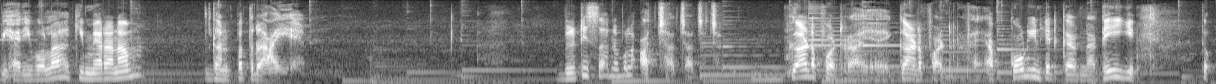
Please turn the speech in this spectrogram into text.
बिहारी बोला कि मेरा नाम गणपत राय है। ब्रिटिश सर ने बोला अच्छा अच्छा अच्छा अच्छा गांड फट रहा है गांड फट रहा है आप कोऑर्डिनेट करना, ठीक है? तो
